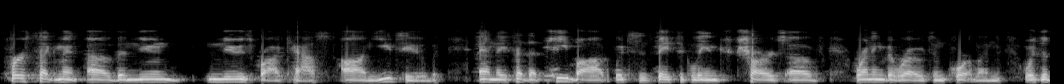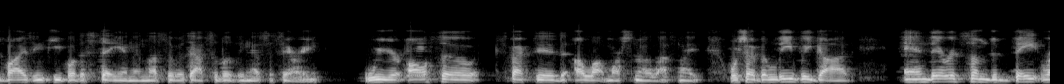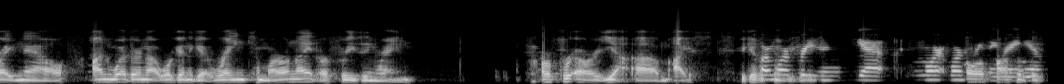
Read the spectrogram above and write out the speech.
first segment of the noon news broadcast on YouTube, and they said that PBOT, which is basically in charge of running the roads in Portland, was advising people to stay in unless it was absolutely necessary. We are also expected a lot more snow last night, which I believe we got. And there is some debate right now on whether or not we're going to get rain tomorrow night or freezing rain, or fr- or yeah, um, ice because Or more be- freezing. Yeah, more more freezing rain. Yeah.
